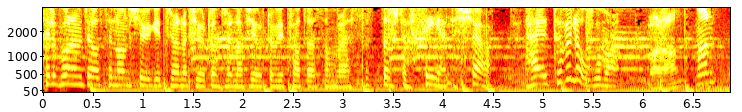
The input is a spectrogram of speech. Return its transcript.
Telefonnummer till oss är 020 314 314. Vi pratar alltså om våra största felköp. Här är Tove Lo, god morgon. Morgon. Tove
